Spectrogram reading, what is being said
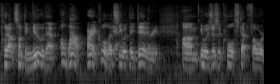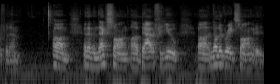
put out something new that oh wow, all right, cool, let's Yeah. see what they did, and um, it was just a cool step forward for them. Um, and then the next song, uh, "Bad for You," uh, another great song. It,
